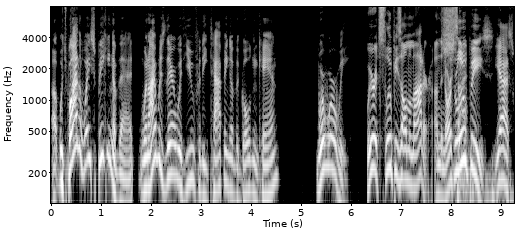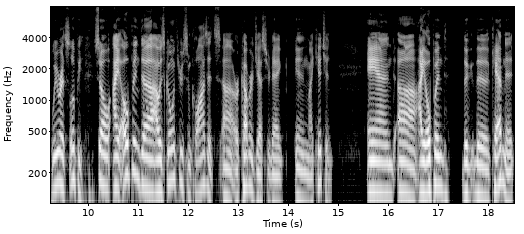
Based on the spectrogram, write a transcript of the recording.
uh, which, by the way, speaking of that, when I was there with you for the tapping of the golden can, where were we? We were at Sloopy's alma mater on the north side. Sloopy's. Yes, we were at Sloopy's. So I opened. Uh, I was going through some closets uh, or cupboards yesterday in my kitchen, and uh, I opened the the cabinet,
